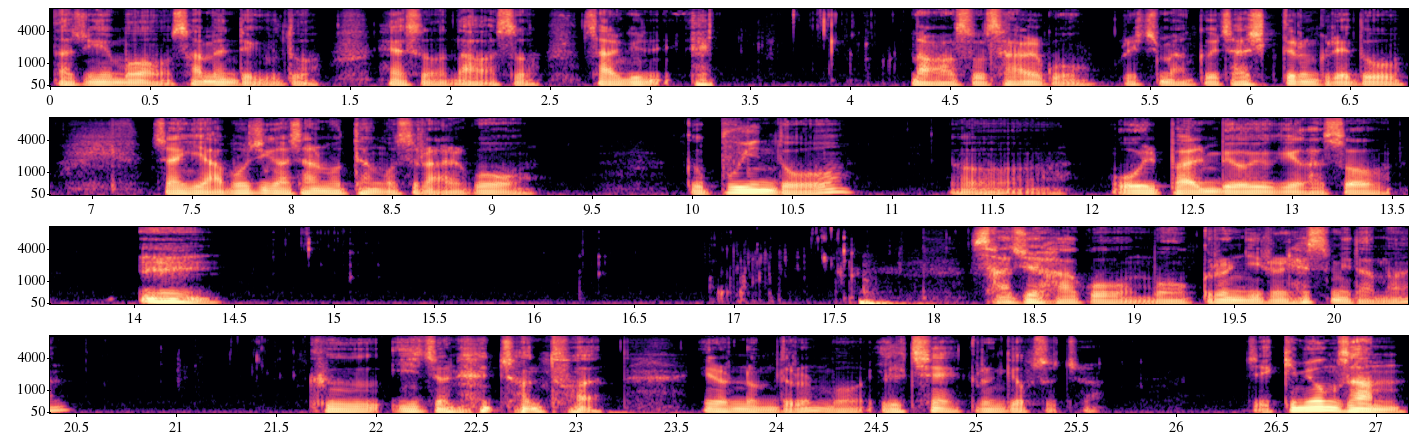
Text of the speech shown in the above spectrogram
나중에 뭐 사면되기도 해서 나와서 살긴 했, 나와서 살고 그랬지만 그 자식들은 그래도 자기 아버지가 잘못한 것을 알고 그 부인도 어, 5.18 묘역에 가서 사죄하고 뭐 그런 일을 했습니다만 그 이전에 전투한 이런 놈들은 뭐 일체 그런 게 없었죠. 이제 김영삼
